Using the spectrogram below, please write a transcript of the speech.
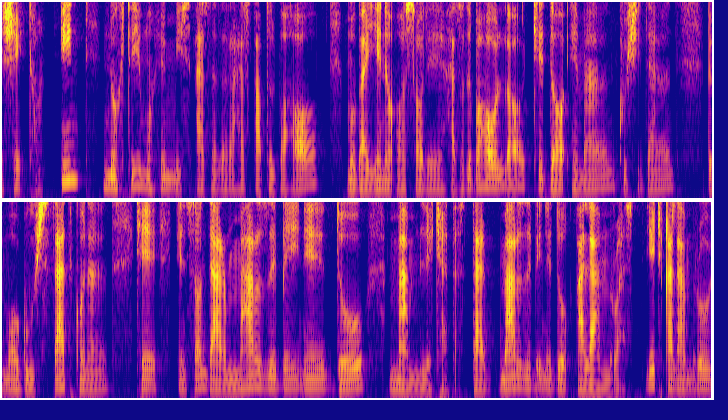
شیطان. این نکته مهمی است از نظر حضرت عبدالبها مبین آثار حضرت بهاءالله که دائما کوشیدند به ما گوشزد کنند که انسان در مرز بین دو مملکت است. در مرز بین دو قلم رو است. یک قلم رو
